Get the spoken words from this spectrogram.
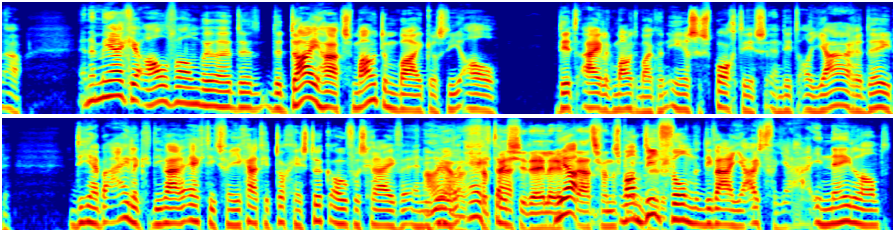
nou, en dan merk je al van de, de, de diehards mountainbikers die al dit eigenlijk mountainbike hun eerste sport is en dit al jaren deden. Die hebben eigenlijk, die waren echt iets van je gaat hier toch geen stuk over schrijven. En die Oh ja, wilden dan echt daar- je de hele Ja, reputatie van de sport want die vonden, die waren juist van ja, in Nederland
